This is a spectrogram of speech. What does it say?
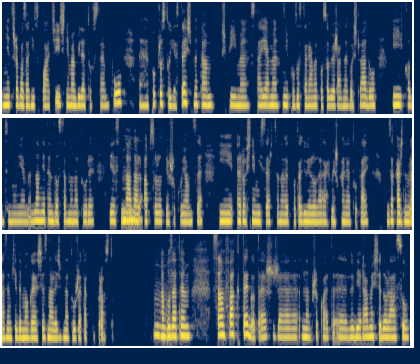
Nie trzeba za nic płacić, nie ma biletu wstępu, e, po prostu jesteśmy tam, śpimy, stajemy, nie pozostawiamy po sobie żadnego śladu i kontynuujemy. Dla mnie ten dostęp do natury jest mm. nadal absolutnie szokujący i rośnie mi serce nawet po tak wielu latach mieszkania tutaj, za każdym razem, kiedy mogę się znaleźć w naturze tak po prostu. A mm. poza tym sam fakt tego też, że na przykład e, wybieramy się do lasu,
